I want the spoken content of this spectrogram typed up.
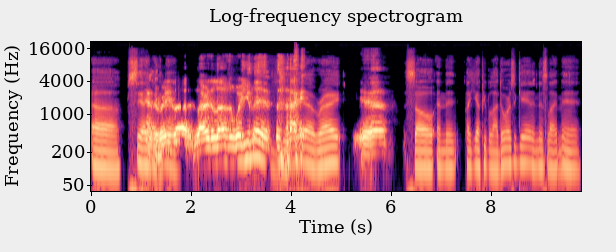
Uh, see how You to like really love, learn to love the where you live. Yeah, right. yeah. So and then like you got people outdoors again, and it's like man,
